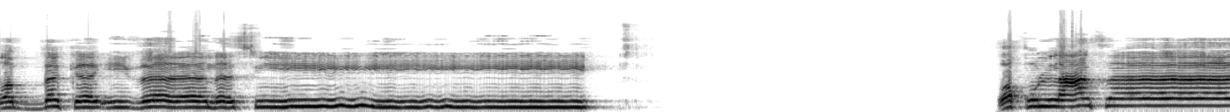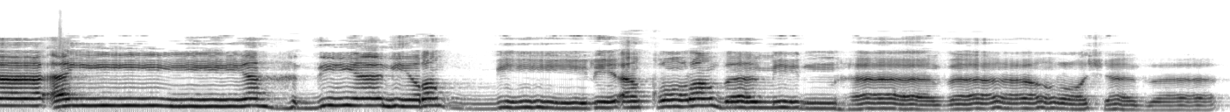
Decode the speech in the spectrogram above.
ربك إذا نسيت. وقل عسى أن يهديني ربي لأقرب من هذا رشدا.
